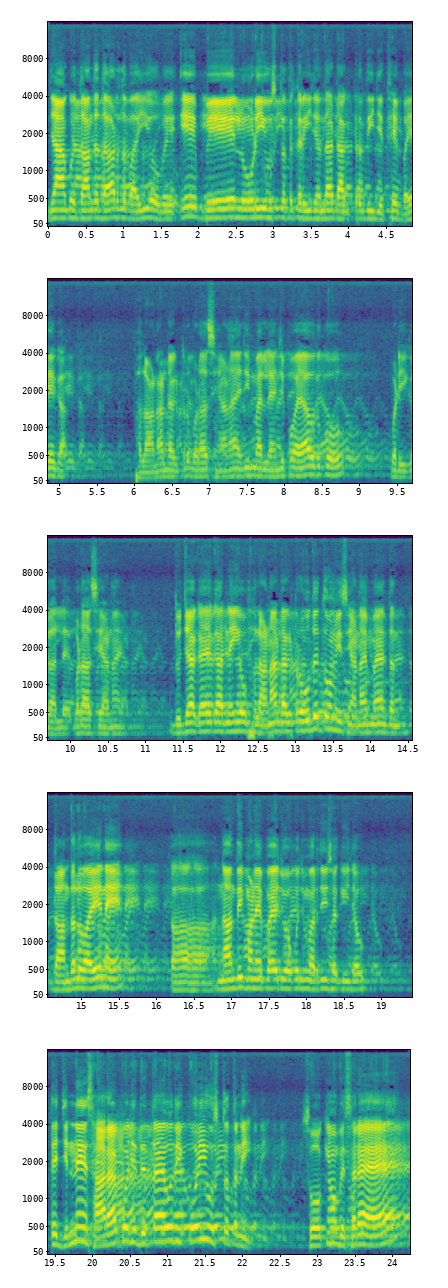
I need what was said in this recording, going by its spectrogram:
ਜਾਂ ਕੋਈ ਦੰਦ ਦਾੜ ਲਵਾਈ ਹੋਵੇ, ਇਹ ਬੇਲੋੜੀ ਉਸਤਤ ਕਰੀ ਜਾਂਦਾ ਡਾਕਟਰ ਦੀ ਜਿੱਥੇ ਬਹੇਗਾ। ਫਲਾਣਾ ਡਾਕਟਰ ਬੜਾ ਸਿਆਣਾ ਹੈ ਜੀ, ਮੈਂ ਲੈਂਜ ਪਵਾਇਆ ਉਹਦੇ ਕੋ ਬੜੀ ਗੱਲ ਹੈ, ਬੜਾ ਸਿਆਣਾ ਹੈ। ਦੂਜਾ ਕਹੇਗਾ, ਨਹੀਂ, ਉਹ ਫਲਾਣਾ ਡਾਕਟਰ ਉਹਦੇ ਤੋਂ ਵੀ ਸਿਆਣਾ ਹੈ, ਮੈਂ ਦੰ- ਦੰਦ ਲਵਾਏ ਨੇ। ਆਹਾ, ਆਨੰਦ ਹੀ ਬਣੇ ਪਏ, ਜੋ ਕੁਝ ਮਰਜ਼ੀ ਛਕੀ ਜਾਓ। ਤੇ ਜਿੰਨੇ ਸਾਰਾ ਕੁਝ ਦਿੱਤਾ ਹੈ, ਉਹਦੀ ਕੋਈ ਉਸਤਤ ਨਹੀਂ। ਸੋ ਕਿਉਂ ਵਿਸਰੈ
